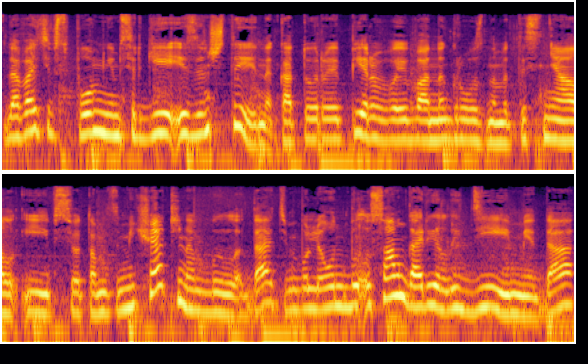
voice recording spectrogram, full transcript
давайте вспомним Сергея Эйзенштейна, который первого Ивана Грозного-то снял, и все там замечательно было, да, тем более он был, сам горел идеями, да,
